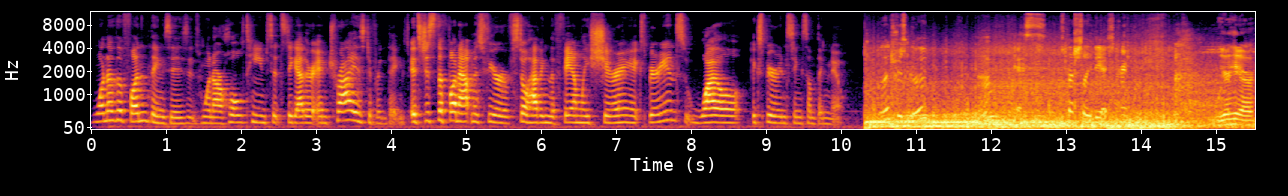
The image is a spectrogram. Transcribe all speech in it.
One of the fun things is, is when our whole team sits together and tries different things. It's just the fun atmosphere of still having the family sharing experience while experiencing something new. Lunch was good. Yes, especially the ice cream. We're here.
